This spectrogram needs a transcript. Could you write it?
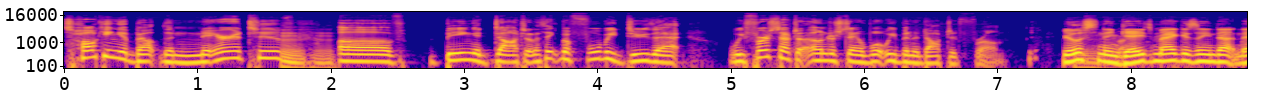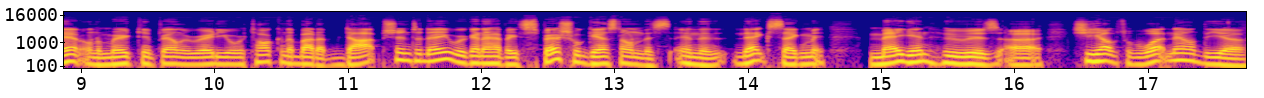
talking about the narrative Mm-hmm. of being adopted, I think before we do that, we first have to understand what we've been adopted from. You're listening to EngageMagazine.net on American Family Radio. We're talking about adoption today. We're going to have a special guest on this in the next segment, Megan, who is uh, she helps with what now? The uh,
